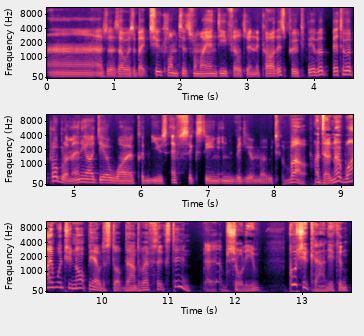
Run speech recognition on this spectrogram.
Uh, as, as I was about two kilometers from my ND filter in the car, this proved to be a bit, bit of a problem. Any idea why I couldn't use F16 in video mode? Well, I don't know. Why would you not be able to stop down to F16? Uh, surely you. Of course you can. You can.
